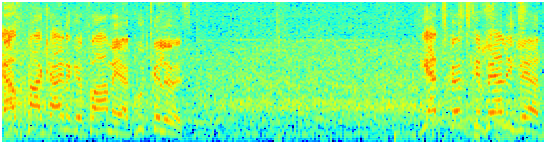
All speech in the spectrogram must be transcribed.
Erstmal keine Gefahr mehr. Gut gelöst. Jetzt könnte es gefährlich werden.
